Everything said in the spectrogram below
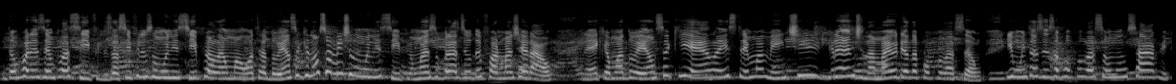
Então, por exemplo, a sífilis. A sífilis no município é uma outra doença que não somente no município, mas no Brasil de forma geral, né? Que é uma doença que ela é extremamente grande na maioria da população. E muitas vezes a população não sabe.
